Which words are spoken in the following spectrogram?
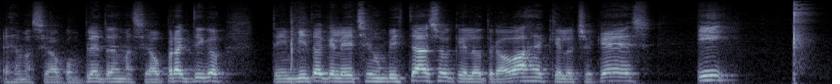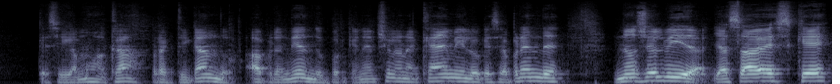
Es demasiado completo, es demasiado práctico. Te invito a que le eches un vistazo, que lo trabajes, que lo cheques y que sigamos acá practicando, aprendiendo, porque en Epsilon Academy lo que se aprende no se olvida. Ya sabes que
